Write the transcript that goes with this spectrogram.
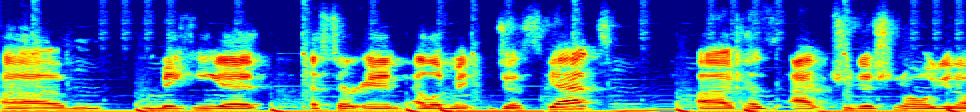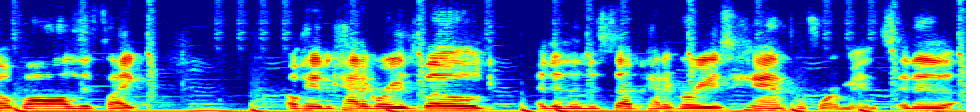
um, making it a certain element just yet. Because at traditional, you know, balls, it's like okay, the category is Vogue, and then, then the subcategory is hand performance, and then the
